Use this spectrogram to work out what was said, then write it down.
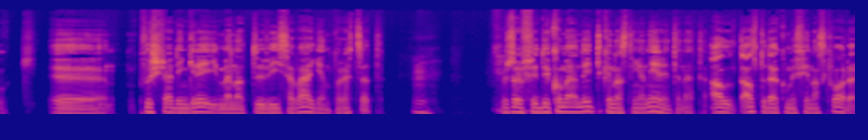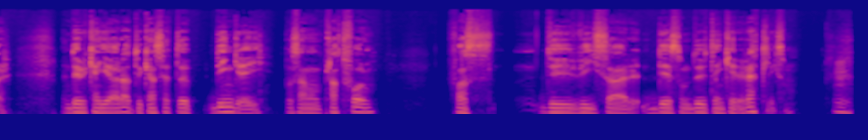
och eh, pushar din grej, men att du visar vägen på rätt sätt. Mm. Förstår du? För du kommer ändå inte kunna stänga ner internet. Allt, allt det där kommer finnas kvar där. Men det du kan göra är att du kan sätta upp din grej på samma plattform, fast du visar det som du tänker är rätt liksom. Mm.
